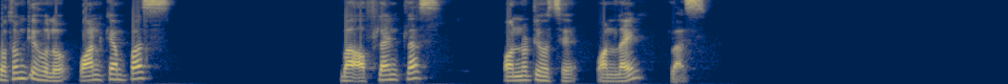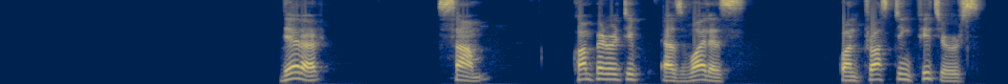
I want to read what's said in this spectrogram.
প্রথমটি হলো ওয়ান ক্যাম্পাস বা অফলাইন ক্লাস অন্যটি হচ্ছে online class There are some comparative as well as contrasting features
